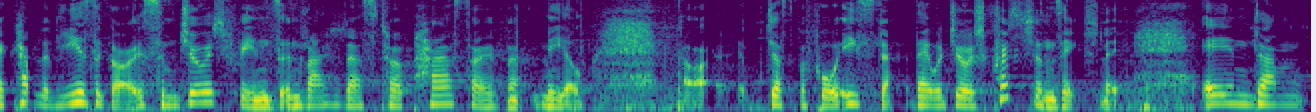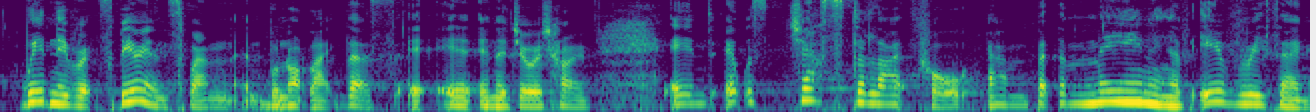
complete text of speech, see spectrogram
a couple of years ago, some Jewish friends invited us to a Passover meal uh, just before Easter. They were Jewish Christians, actually. And um, we'd never experienced one, well, not like this, in a Jewish home. And it was just delightful. Um, but the meaning of everything,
